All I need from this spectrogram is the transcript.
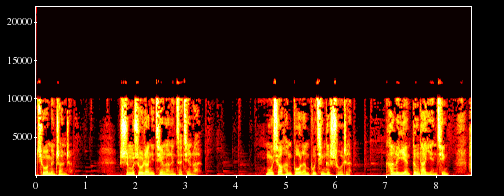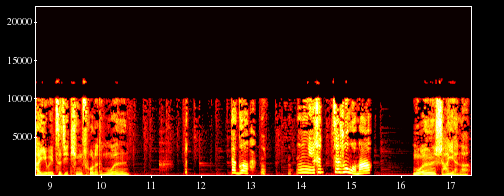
去外面站着，什么时候让你进来了，你再进来。穆萧寒波澜不惊的说着，看了一眼瞪大眼睛，还以为自己听错了的穆恩恩。大哥，你你是在说我吗？穆恩恩傻眼了，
